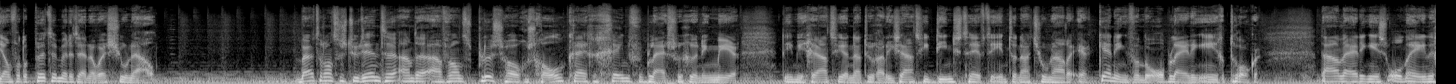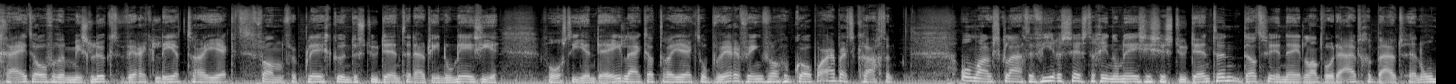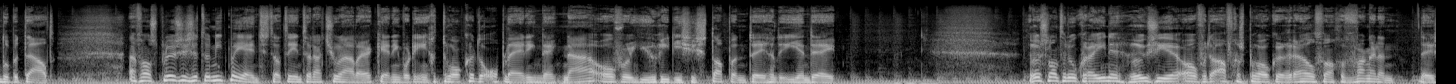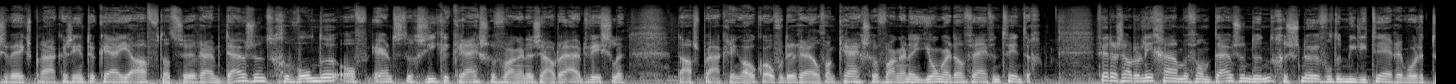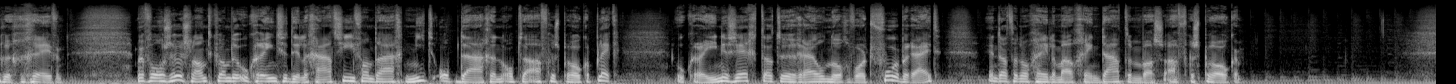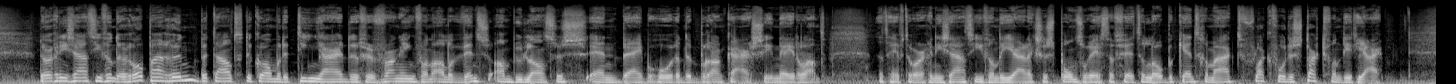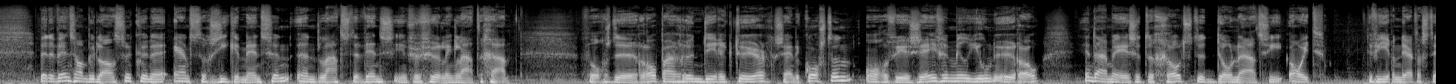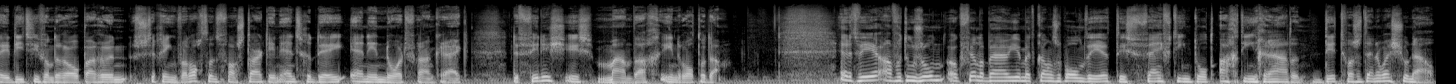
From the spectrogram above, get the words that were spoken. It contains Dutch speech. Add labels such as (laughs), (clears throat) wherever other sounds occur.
Jan van der Putten met het NOS Journaal. Buitenlandse studenten aan de Avans Plus Hogeschool krijgen geen verblijfsvergunning meer. De Immigratie- en Naturalisatiedienst heeft de internationale erkenning van de opleiding ingetrokken. De aanleiding is oneenigheid over een mislukt werkleertraject van verpleegkundestudenten uit Indonesië. Volgens de IND lijkt dat traject op werving van goedkope arbeidskrachten. Onlangs klaagden 64 Indonesische studenten dat ze in Nederland worden uitgebuit en onderbetaald. Avans Plus is het er niet mee eens dat de internationale erkenning wordt ingetrokken. De opleiding denkt na over juridische stappen tegen de IND. Rusland en Oekraïne ruzien over de afgesproken ruil van gevangenen. Deze week spraken ze in Turkije af dat ze ruim duizend gewonde of ernstig zieke krijgsgevangenen zouden uitwisselen. De afspraak ging ook over de ruil van krijgsgevangenen jonger dan 25. Verder zouden lichamen van duizenden gesneuvelde militairen worden teruggegeven. Maar volgens Rusland kwam de Oekraïense delegatie vandaag niet opdagen op de afgesproken plek. Oekraïne zegt dat de ruil nog wordt voorbereid en dat er nog helemaal geen datum was afgesproken. De organisatie van de Europa Run betaalt de komende 10 jaar de vervanging van alle wensambulances en bijbehorende brancards in Nederland. Dat heeft de organisatie van de jaarlijkse sponsorestafette bekendgemaakt vlak voor de start van dit jaar. Bij de wensambulance kunnen ernstig zieke mensen een laatste wens in vervulling laten gaan. Volgens de Europa-Run-directeur zijn de kosten ongeveer 7 miljoen euro... en daarmee is het de grootste donatie ooit. De 34e editie van de Europa Run ging vanochtend van start in Enschede en in Noord-Frankrijk. De finish is maandag in Rotterdam. En het weer, af en toe zon, ook felle buien met kans op onweer. Het is 15 tot 18 graden. Dit was het NOS Journaal.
